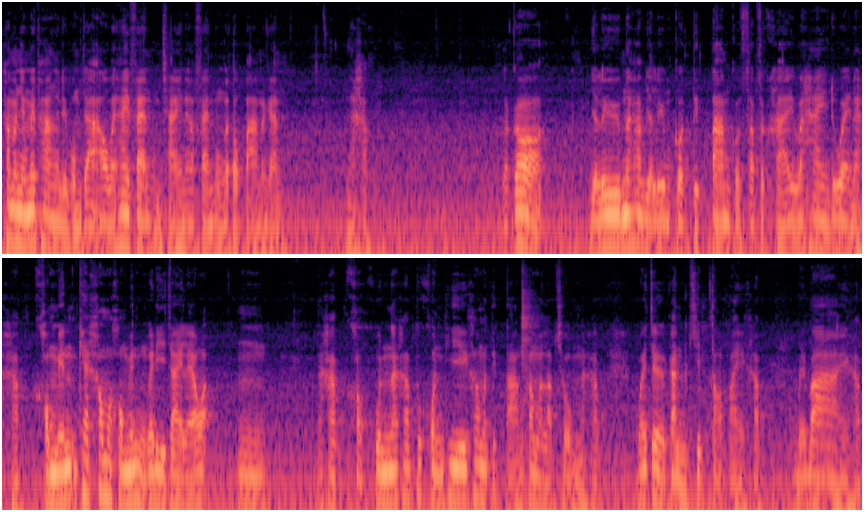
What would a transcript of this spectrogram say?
ถ้ามันยังไม่พังเดี๋ยวผมจะเอาไว้ให้แฟนผมใช้นะครับแฟนผมก็ตกปลาเหมือนกันนะครับ แล้วก็อย่าลืมนะครับ อย่าลืมกดติดตามกด subscribe ไว้ให้ด้วยนะครับ คอมเมนต์แค่เข้ามาคอมเมนต์ผมก็ดีใจแล้วอะ่ะ อืม นะครับ ขอบคุณนะครับทุกคนที่เข้ามาติดตามเข้ามารับชมนะครับ ไว้เจอกันคลิปต่อไปครับ บ๊ายบายครับ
